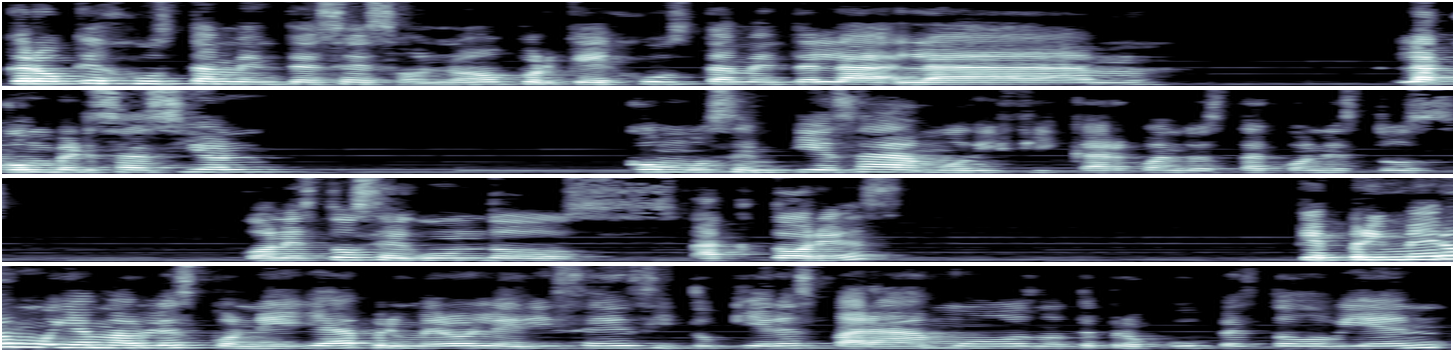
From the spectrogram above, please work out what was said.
creo que justamente es eso, ¿no? Porque justamente la, la, la conversación, como se empieza a modificar cuando está con estos, con estos segundos actores, que primero muy amables con ella, primero le dicen, si tú quieres paramos, no te preocupes, todo bien,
